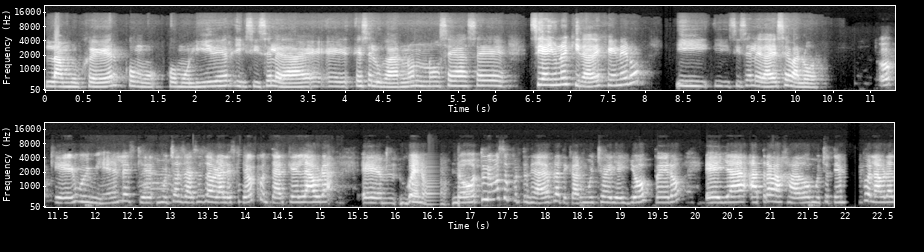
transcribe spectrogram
la mujer como, como líder y sí se le da eh, ese lugar, ¿no? No se hace, sí hay una equidad de género y, y sí se le da ese valor. Ok, muy bien. Les quiero, muchas gracias, Laura. Les quiero contar que Laura Em, bueno, no tuvimos oportunidad de platicar mucho ella y yo, pero ella ha trabajado mucho tiempo, Laura,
